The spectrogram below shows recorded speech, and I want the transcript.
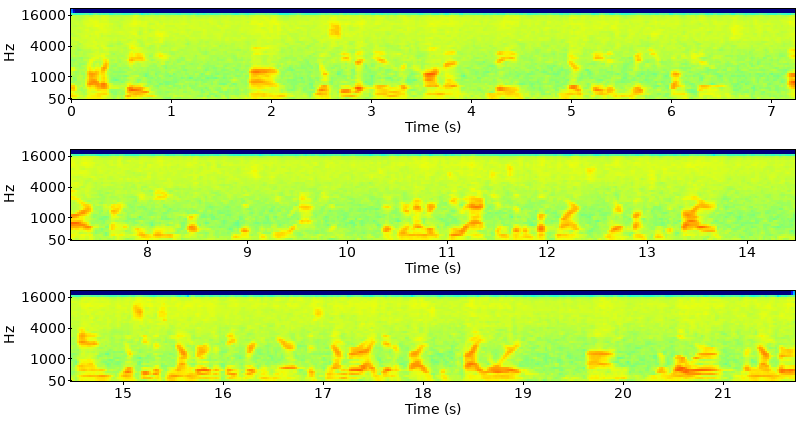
the product page, um, you'll see that in the comment they've notated which functions are currently being hooked to this do action. So if you remember, do actions are the bookmarks where functions are fired. And you'll see this number that they've written here. This number identifies the priority. Um, the lower the number,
